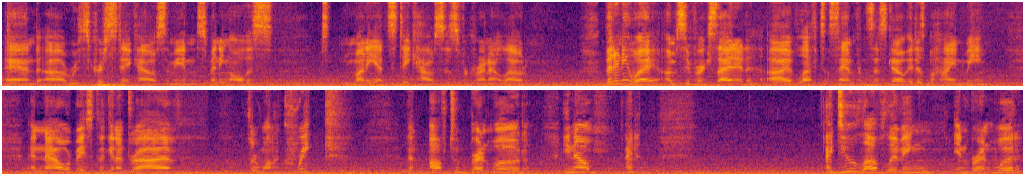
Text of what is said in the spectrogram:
and uh, Ruth's Chris Steakhouse. I mean, spending all this money at steakhouses for crying out loud. But anyway, I'm super excited. I've left San Francisco, it is behind me. And now we're basically gonna drive through Walnut Creek, then off to Brentwood. You know, I, I do love living in Brentwood,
